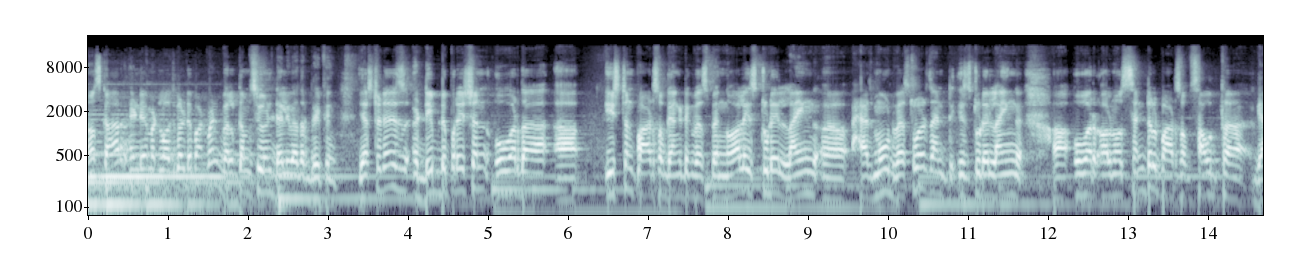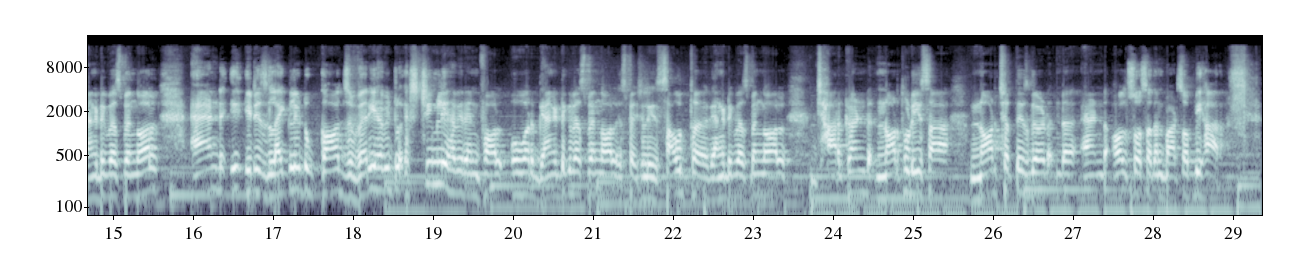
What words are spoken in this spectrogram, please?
Namaskar, India Meteorological Department welcomes you in Daily Weather Briefing. Yesterday's deep depression over the uh, eastern parts of Gangetic West Bengal is today lying, uh, has moved westwards and is today lying uh, over almost central parts of South uh, Gangetic West Bengal and it, is likely to cause very heavy to extremely heavy rainfall over Gangetic West Bengal, especially South uh, Gangetic West Bengal, Jharkhand, North Odisha, North Chhattisgarh and, and also southern parts of Bihar.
